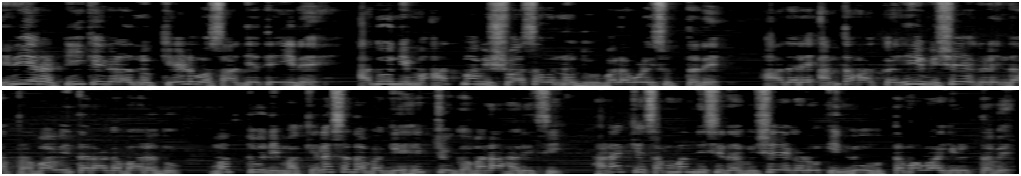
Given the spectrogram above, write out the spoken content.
ಹಿರಿಯರ ಟೀಕೆಗಳನ್ನು ಕೇಳುವ ಸಾಧ್ಯತೆ ಇದೆ. ಅದು ನಿಮ್ಮ ಆತ್ಮವಿಶ್ವಾಸವನ್ನು ದುರ್ಬಲಗೊಳಿಸುತ್ತದೆ. ಆದರೆ ಅಂತಹ ಕಹಿ ವಿಷಯಗಳಿಂದ ಪ್ರಭಾವಿತರಾಗಬಾರದು. ಮತ್ತು ನಿಮ್ಮ ಕೆಲಸದ ಬಗ್ಗೆ ಹೆಚ್ಚು ಗಮನ ಹರಿಸಿ. ಹಣಕ್ಕೆ ಸಂಬಂಧಿಸಿದ ವಿಷಯಗಳು ಇಂದು ಉತ್ತಮವಾಗಿರುತ್ತವೆ.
